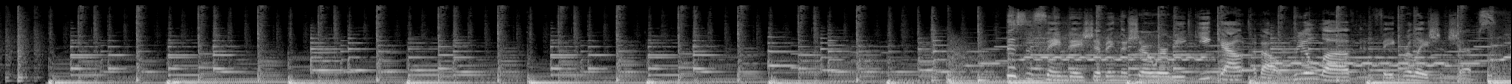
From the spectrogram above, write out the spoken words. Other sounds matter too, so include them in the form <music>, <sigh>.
This is Same Day Shipping, the show where we geek out about real love and fake relationships.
